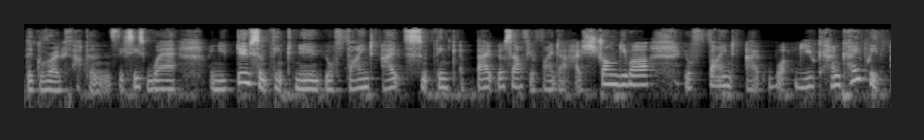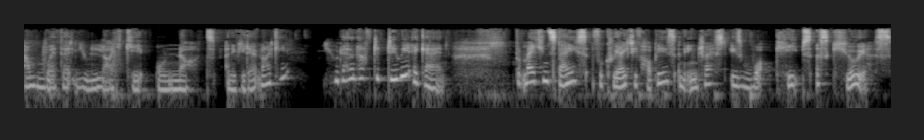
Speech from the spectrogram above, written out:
the growth happens. This is where when you do something new, you'll find out something about yourself. You'll find out how strong you are. You'll find out what you can cope with and whether you like it or not. And if you don't like it, you don't have to do it again. But making space for creative hobbies and interest is what keeps us curious.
